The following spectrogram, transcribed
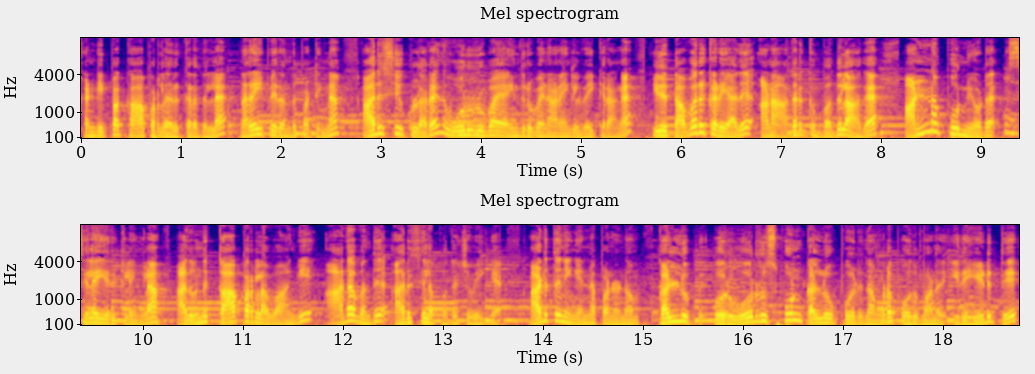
கண்டிப்பாக காப்பரில் இருக்கிறதில்ல. நிறைய பேர் வந்து பார்த்தீங்கன்னா அரிசிக்குள்ளார இந்த ஒரு ரூபாய் ஐந்து ரூபாய் நாணயங்கள் வைக்கிறாங்க. இது தவறு கிடையாது. ஆனால் அதற்கு பதிலாக அன்னபூர்ணியோட சிலை இருக்கு இல்லைங்களா? அது வந்து காப்பரில் வாங்கி அதை வந்து அரிசியில் புதைச்சி வைங்க. அடுத்து நீங்கள் என்ன பண்ணணும்? கல்லுப்பு. ஒரு ஒரு ஸ்பூன் கல்லுப்பு இருந்தால் கூட போதுமானது. இதை எடுத்து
